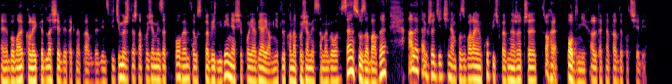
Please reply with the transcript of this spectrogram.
e, bo ma kolejkę dla siebie tak naprawdę. Więc widzimy, że też na poziomie zakupowym te usprawiedliwienia się pojawiają, nie tylko na poziomie samego sensu zabawy, ale także dzieci nam pozwalają kupić pewne rzeczy trochę pod nich, ale tak naprawdę pod siebie.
